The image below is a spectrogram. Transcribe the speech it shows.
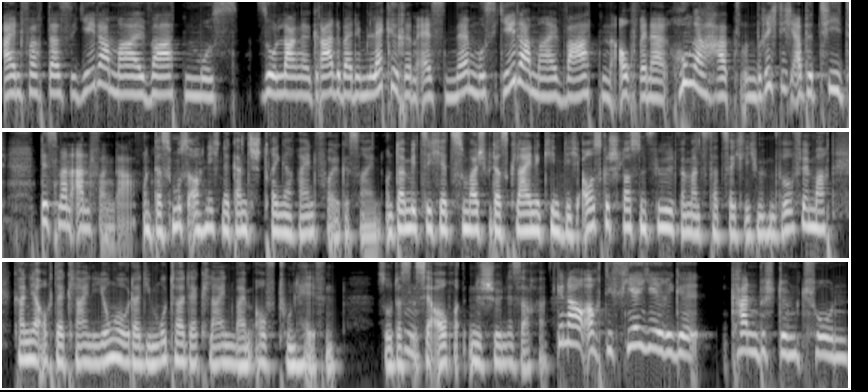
Einfach, dass jeder mal warten muss, so lange, gerade bei dem leckeren Essen, ne, muss jeder mal warten, auch wenn er Hunger hat und richtig Appetit, bis man anfangen darf. Und das muss auch nicht eine ganz strenge Reihenfolge sein. Und damit sich jetzt zum Beispiel das kleine Kind nicht ausgeschlossen fühlt, wenn man es tatsächlich mit dem Würfel macht, kann ja auch der kleine Junge oder die Mutter der Kleinen beim Auftun helfen. So, das hm. ist ja auch eine schöne Sache. Genau, auch die Vierjährige kann bestimmt schon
